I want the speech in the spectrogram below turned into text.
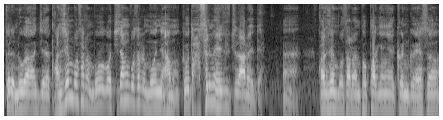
그래 누가 이제 관세음보살은 뭐고 지장보살은 뭐냐 하면 그거 다 설명해 줄 줄 알아야 돼 예. 관세음보살은 법화경에 근거해서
